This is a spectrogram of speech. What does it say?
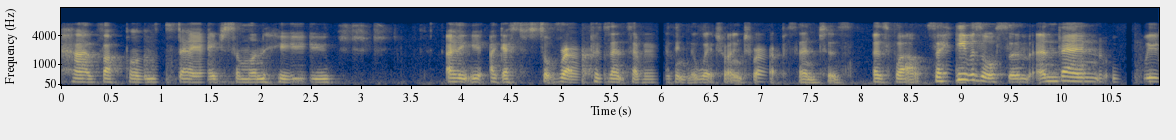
have up on stage someone who I, I guess sort of represents everything that we're trying to represent as as well. So he was awesome, and then we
